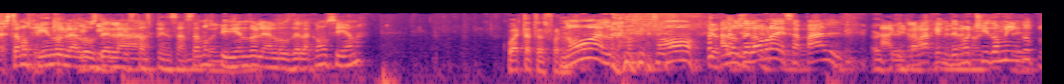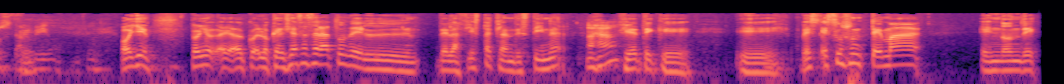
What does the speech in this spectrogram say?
estamos pidiéndole a los de la... estás pensando, estamos pidiéndole a los de la... ¿Cómo se llama? Cuarta transformación. No, al, no a los de la obra de Zapal. A que trabajen de noche y domingo, pues también... Oye, Toño, eh, lo que decías hace rato del, de la fiesta clandestina, fíjate que eh, esto es un tema en donde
